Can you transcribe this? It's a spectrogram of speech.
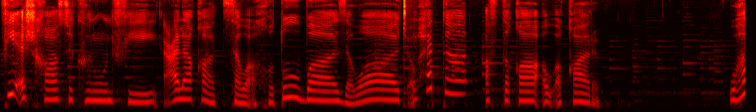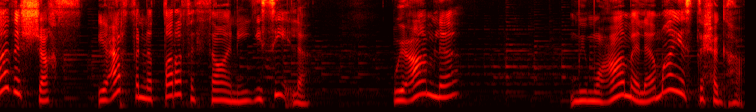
في أشخاص يكونون في علاقات سواء خطوبة زواج أو حتى أصدقاء أو أقارب. وهذا الشخص يعرف أن الطرف الثاني يسيء له ويعامله بمعاملة ما يستحقها.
